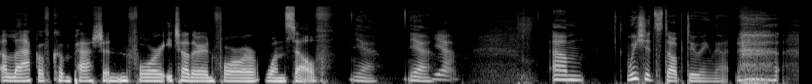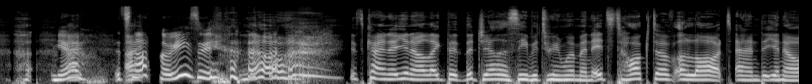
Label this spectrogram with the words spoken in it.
a lack of compassion for each other and for oneself. yeah yeah Yeah. um we should stop doing that Yeah, it's I- not so easy. no it's kind of you know like the the jealousy between women it's talked of a lot and you know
